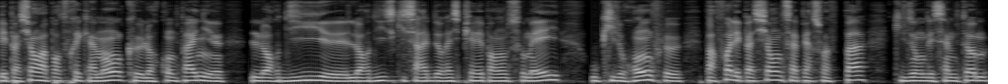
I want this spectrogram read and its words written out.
les patients rapportent fréquemment que leur compagne leur dit, euh, leur disent qu'ils s'arrêtent de respirer pendant le sommeil ou qu'ils ronflent. Parfois, les patients ne s'aperçoivent pas qu'ils ont des symptômes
